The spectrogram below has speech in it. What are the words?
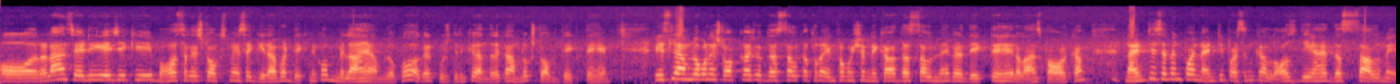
और रिलायंस एडीएजी की बहुत सारे स्टॉक्स में ऐसे गिरावट देखने को मिला है हम लोग को, अगर कुछ दिन के अंदर का हम लोग स्टॉक देखते हैं। इसलिए हम लोगों ने स्टॉक का जो 10 साल का थोड़ा इन्फॉर्मेशन निकाला 10 साल में अगर देखते हैं रिलायंस पावर का 97.90 परसेंट का लॉस दिया है 10 साल में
